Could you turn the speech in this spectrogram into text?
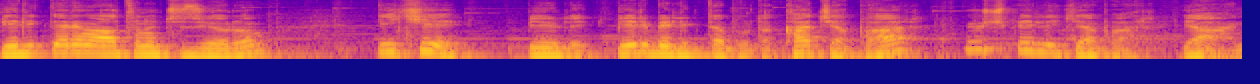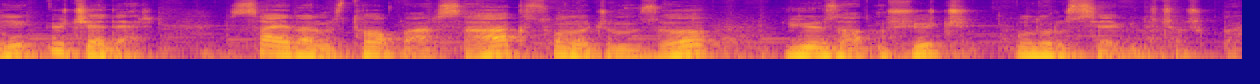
Birliklerin altını çiziyorum. 2 birlik, bir birlik de burada kaç yapar? 3 birlik yapar. Yani 3 eder. Sayılarımızı toplarsak sonucumuzu 163 buluruz sevgili çocuklar.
